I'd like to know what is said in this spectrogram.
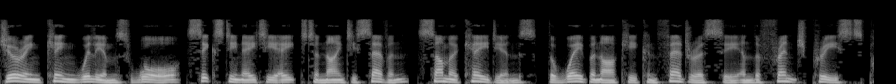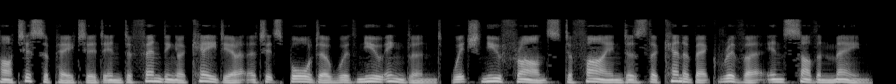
During King William's War 1688 some Acadians, the Wabanaki Confederacy and the French priests participated in defending Acadia at its border with New England, which New France defined as the Kennebec River in southern Maine.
